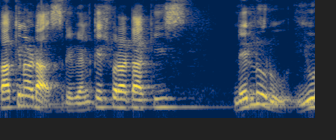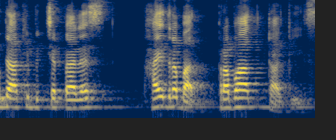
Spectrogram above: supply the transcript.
Kakinada Sri Venkateswara talkies Nellore new talkie picture palace Hyderabad Prabhat talkies.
